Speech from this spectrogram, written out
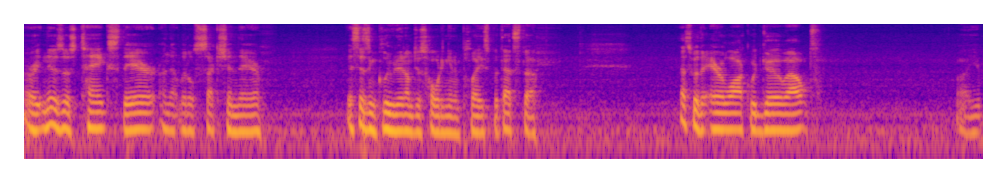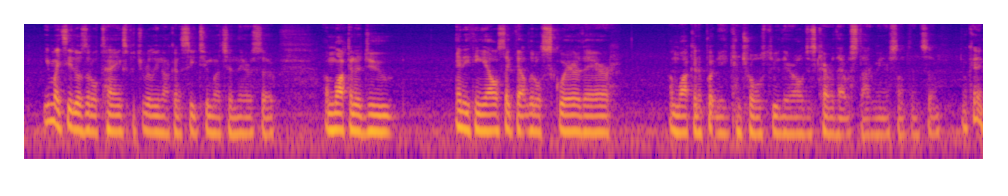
All right, and there's those tanks there on that little section there. This isn't glued in, I'm just holding it in place, but that's the that's where the airlock would go out. Uh, you you might see those little tanks, but you're really not going to see too much in there. So I'm not going to do anything else like that little square there. I'm not going to put any controls through there. I'll just cover that with styrene or something. So, okay.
